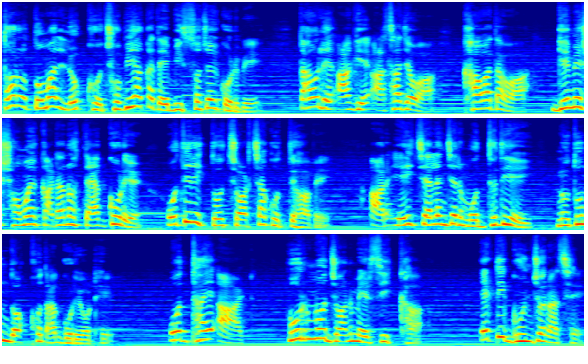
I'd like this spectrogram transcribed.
ধরো তোমার লক্ষ্য ছবি আঁকাতে বিশ্বজয় করবে। তাহলে আগে আসা যাওয়া, খাওয়া দাওয়া, গেমে সময় কাটানো ত্যাগ করে অতিরিক্ত চর্চা করতে হবে। আর এই চ্যালেঞ্জের মধ্য দিয়েই নতুন দক্ষতা গড়ে ওঠে। অধ্যায় আট, পূর্ণ জন্মের শিক্ষা। একটি গুঞ্জন আছে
